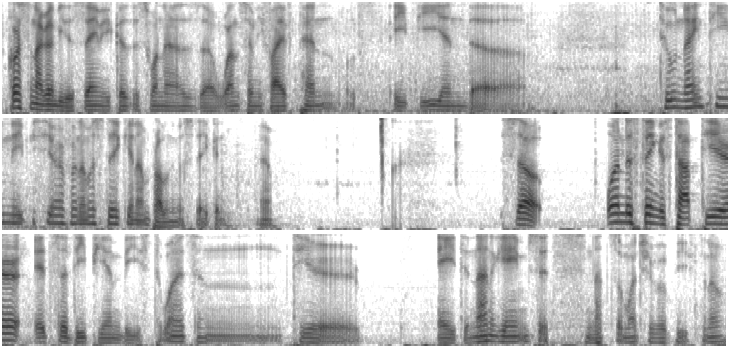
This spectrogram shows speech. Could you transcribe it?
of course it's not gonna be the same because this one has uh, 175 pen with AP and uh, 219 APCR if I'm not mistaken. I'm probably mistaken yeah. So when this thing is top tier it's a DPM beast. When it's in tier eight and nine games, it's not so much of a beast, you know.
